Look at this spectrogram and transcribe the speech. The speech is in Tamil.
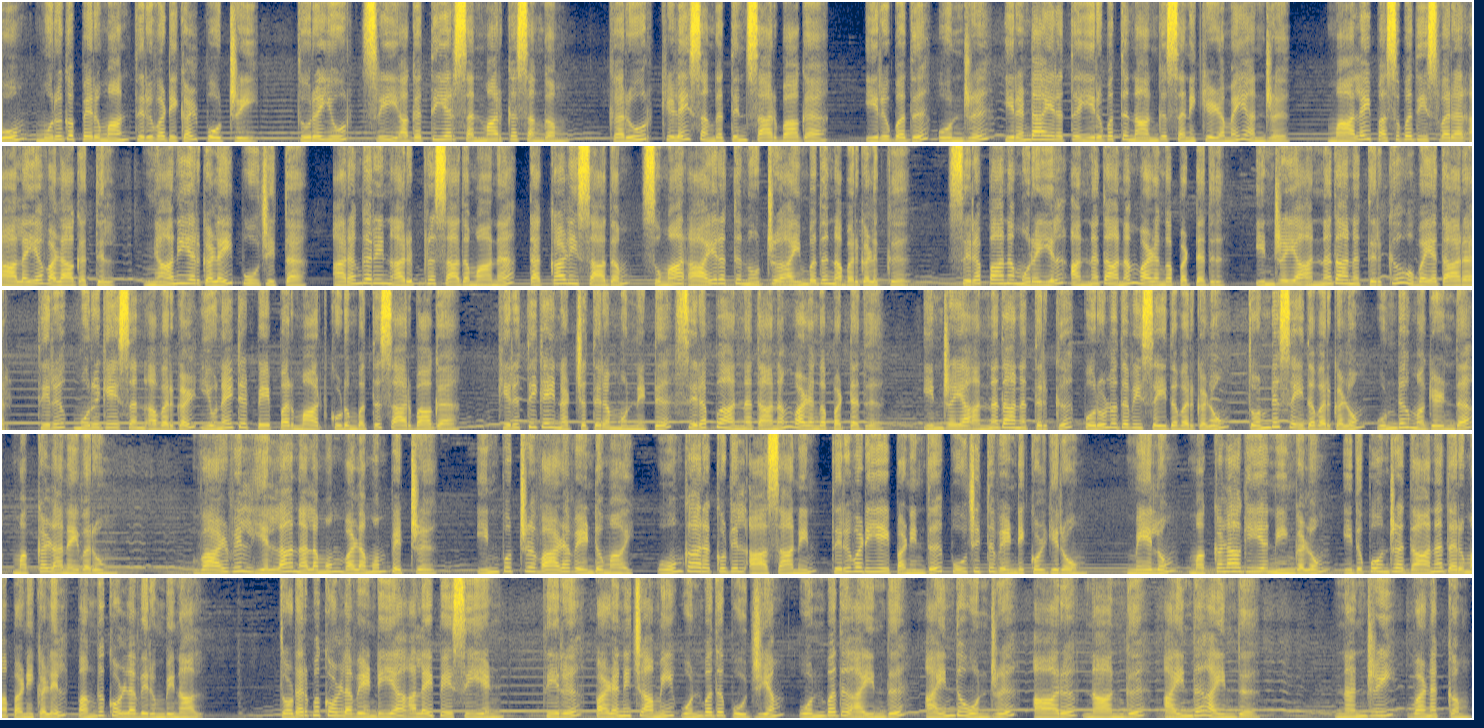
ஓம் முருகப்பெருமான் திருவடிகள் போற்றி. துறையூர் ஸ்ரீ அகத்தியர் சன்மார்க்க சங்கம். கரூர் கிளை சங்கத்தின் சார்பாக இருபது ஒன்று இரண்டாயிரத்து இருபத்து நான்கு சனிக்கிழமை அன்று மாலை பசுபதீஸ்வரர் ஆலய வளாகத்தில் ஞானியர்களை பூஜித்த அரங்கரின் அருட்பிரசாதமான தக்காளி சாதம் சுமார் ஆயிரத்து நூற்று ஐம்பது நபர்களுக்கு சிறப்பான முறையில் அன்னதானம் வழங்கப்பட்டது. இன்றைய அன்னதானத்திற்கு உபயதாரர் திரு முருகேசன் அவர்கள் யுனைடெட் பேப்பர் மார்ட் குடும்பத்து சார்பாக கிருத்திகை நட்சத்திரம் முன்னிட்டு சிறப்பு அன்னதானம் வழங்கப்பட்டது. இன்றைய அன்னதானத்திற்கு பொருளுதவி செய்தவர்களும் தொண்டு செய்தவர்களும் உண்டு மகிழ்ந்த மக்கள் அனைவரும். வாழ்வில் எல்லா நலமும் வளமும் பெற்று இன்புற்று வாழ வேண்டுமாய் ஓங்காரக்குடில் ஆசானின் திருவடியை பணிந்து பூஜித்து வேண்டிக் கொள்கிறோம். மேலும் மக்களாகிய நீங்களும் இதுபோன்ற தான தரும பணிகளில் பங்கு கொள்ள விரும்பினால் தொடர்பு கொள்ள வேண்டிய அலைபேசி எண் திரு பழனிசாமி ஒன்பது பூஜ்ஜியம் ஒன்பது ஐந்து ஐந்து ஒன்று ஆறு நான்கு ஐந்து ஐந்து. நன்றி வணக்கம்.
